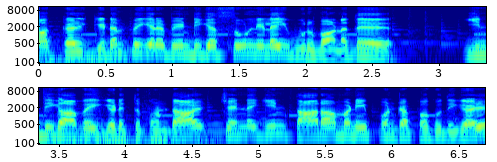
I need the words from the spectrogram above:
மக்கள் இடம்பெயர வேண்டிய சூழ்நிலை உருவானது. இந்தியாவை எடுத்துக்கொண்டால் சென்னையின் தாராமணி போன்ற பகுதிகள்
